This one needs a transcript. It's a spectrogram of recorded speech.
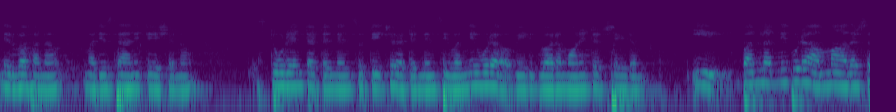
నిర్వహణ మరియు sanitation student attendance teacher attendance ఇవన్నీ కూడా వీటి ద్వారా మానిటర్ చేయడం. ఈ పనులన్నీ కూడా అమ్మ ఆదర్శ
